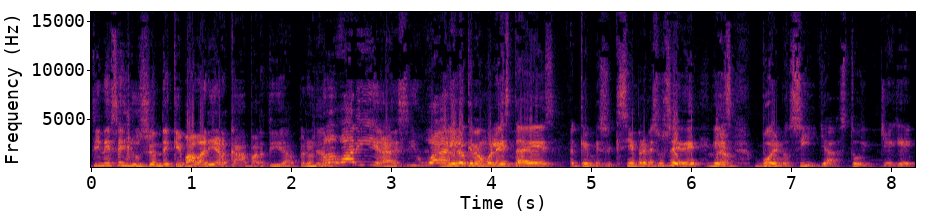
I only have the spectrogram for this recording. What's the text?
tiene esa ilusión de que va a variar cada partida, pero Ya. no varía, es igual. A mí lo que me molesta es, que, me- que siempre me sucede, Ya. es, bueno, sí, ya estoy, llegué,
